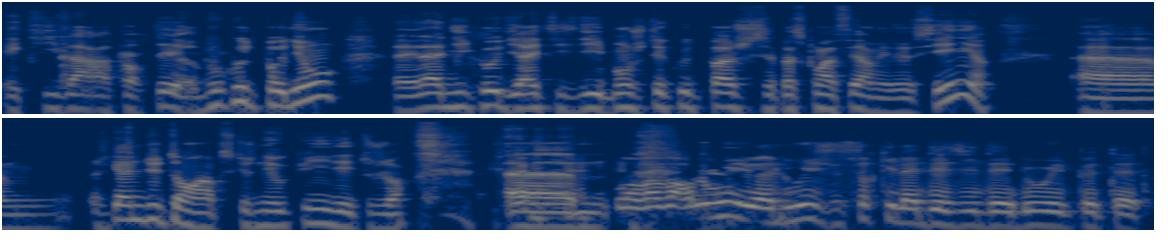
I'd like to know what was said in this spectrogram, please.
et qui va rapporter beaucoup de pognon. Et là, Nico, direct, il se dit, bon, je t'écoute pas, je sais pas ce qu'on va faire, mais je signe. Euh, je gagne du temps, hein, parce que je n'ai aucune idée toujours. Euh, On va voir Louis. Louis, je suis sûr qu'il a des idées. Louis, peut-être.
